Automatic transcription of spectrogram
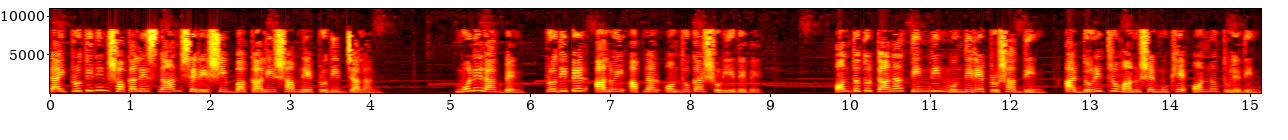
তাই প্রতিদিন সকালে স্নান সেরে শিব বা কালীর সামনে প্রদীপ জ্বালান। মনে রাখবেন, প্রদীপের আলোই আপনার অন্ধকার সরিয়ে দেবে। অন্তত টানা তিন দিন মন্দিরে প্রসাদ দিন আর দরিদ্র মানুষের মুখে অন্ন তুলে দিন।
